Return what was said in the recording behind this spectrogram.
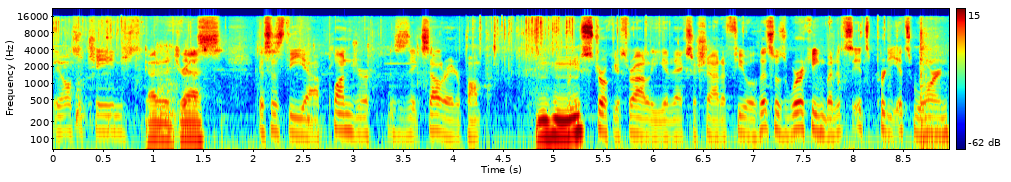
They also changed. got it addressed. This, this is the uh, plunger. This is the accelerator pump. Mm-hmm. When you stroke your throttle, you get an extra shot of fuel. This was working, but it's it's pretty it's worn.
